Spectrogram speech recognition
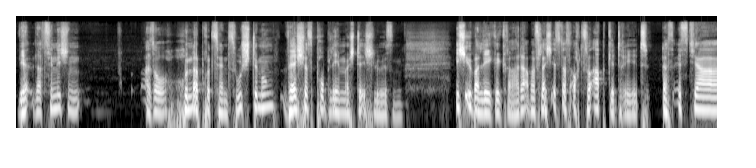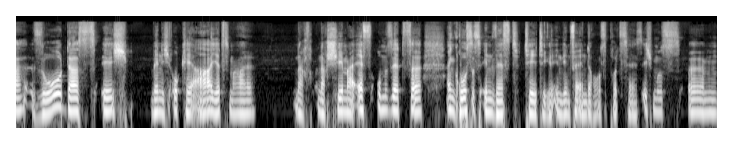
Wir, das finde ich ein, also 100% Zustimmung. Welches Problem möchte ich lösen? Ich überlege gerade, aber vielleicht ist das auch zu abgedreht. Das ist ja so, dass ich, wenn ich OKR jetzt mal nach, nach Schema F umsetze, ein großes Invest tätige in den Veränderungsprozess. Ich muss ähm,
